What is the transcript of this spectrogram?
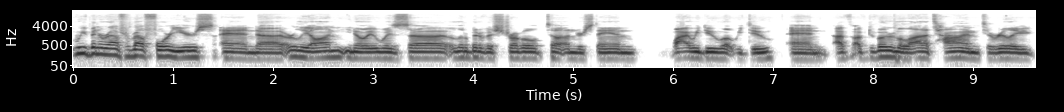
we've been around for about four years, and uh, early on, you know, it was uh, a little bit of a struggle to understand why we do what we do, and I've, I've devoted a lot of time to really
